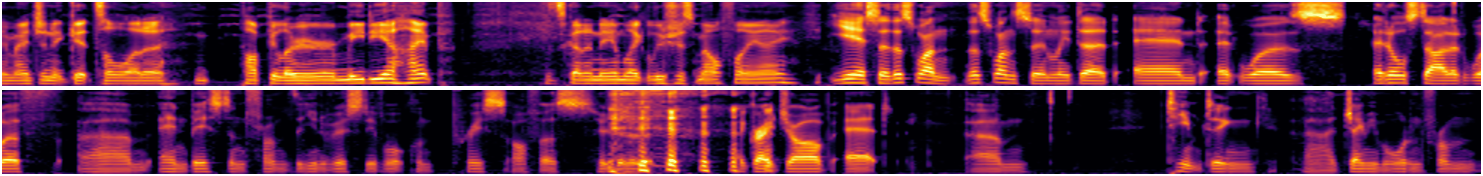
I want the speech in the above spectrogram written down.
I imagine it gets a lot of popular media hype. If it's got a name like Lucius Malfoy, eh? Yeah, so this one this one certainly did, and it was it all started with um, Anne Beston from the University of Auckland press office, who did a, a great job at um, tempting uh, Jamie Morton from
